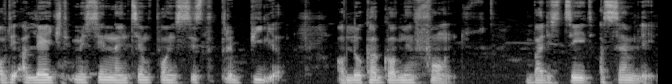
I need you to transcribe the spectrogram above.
of the alleged missing 19.63 billion of local government funds by the State Assembly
